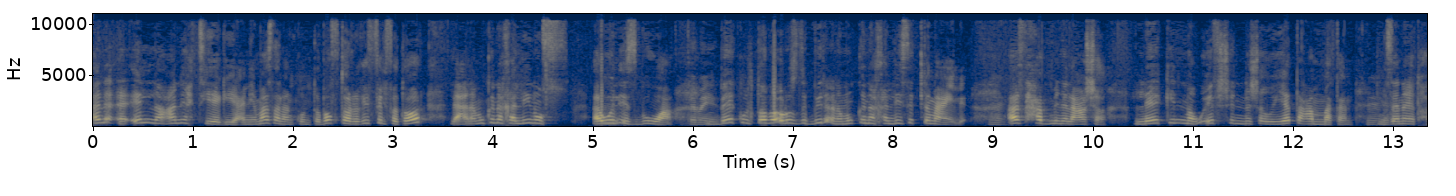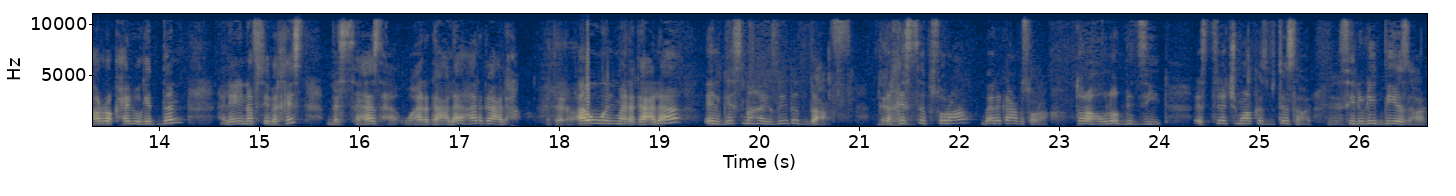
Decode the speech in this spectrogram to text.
أنا أقل عن احتياجي. يعني مثلا كنت بفطر رغيف في الفطار لا أنا ممكن أخليه نص أول أسبوع. تمام. باكل طبق رز كبير أنا ممكن أخليه ست معالق. أسحب من العشاء. لكن ما وقفش النشويات عامة. ميزاني هيتحرك حلو جدا هلاقي نفسي بخس بس هزهق وهرجع لها هرجع لها. هت- آه. أول ما أرجع لها الجسم هيزيد الضعف. تمام. بخس بسرعة برجع بسرعة. ترهلات بتزيد stretch marks بتظهر سيلوليت بيظهر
